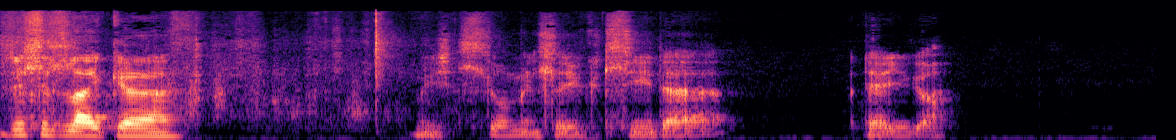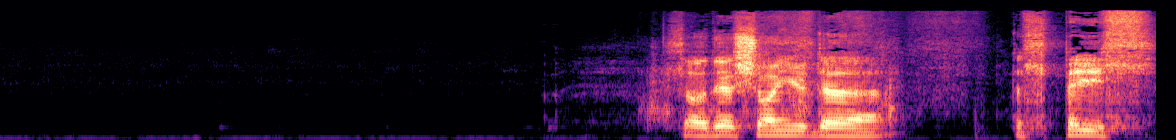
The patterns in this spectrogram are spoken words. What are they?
this is like, uh, let me just zoom in so you can see the, there you go. So they're showing you the the space.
